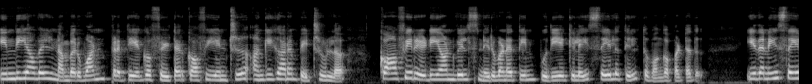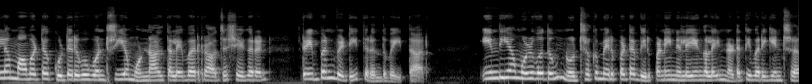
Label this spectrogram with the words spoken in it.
இந்தியாவில் நம்பர் ஒன் பிரத்யேக ஃபில்டர் காஃபி என்று அங்கீகாரம் பெற்றுள்ள காஃபி ரெடியான் வில்ஸ் நிறுவனத்தின் புதிய கிளை சேலத்தில் துவங்கப்பட்டது. இதனை சேலம் மாவட்ட கூட்டுறவு ஒன்றிய முன்னாள் தலைவர் ராஜசேகரன் ரிப்பன் வெட்டி திறந்து வைத்தார். இந்தியா முழுவதும் நூற்றுக்கும் மேற்பட்ட விற்பனை நிலையங்களை நடத்தி வருகின்ற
